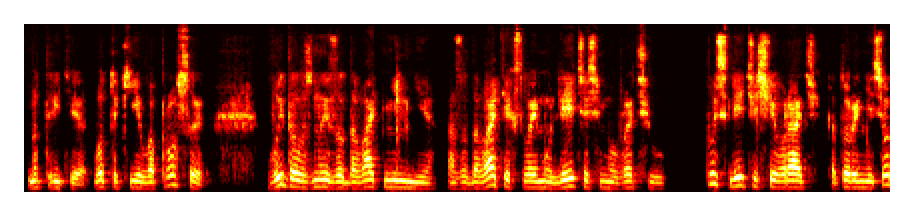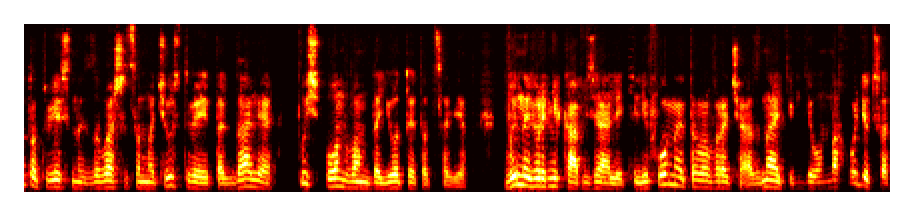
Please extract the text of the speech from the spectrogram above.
Смотрите, вот такие вопросы вы должны задавать не мне, а задавать их своему лечащему врачу. Пусть лечащий врач, который несет ответственность за ваше самочувствие и так далее, пусть он вам дает этот совет. Вы наверняка взяли телефон этого врача, знаете, где он находится,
